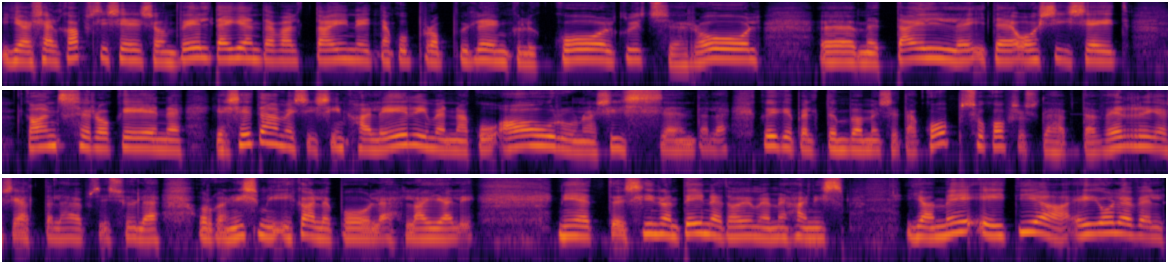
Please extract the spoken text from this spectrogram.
ja seal kapsli sees on veel täiendavalt aineid nagu propüleenglükool, glütserool, metallide osiseid kantserogeene ja seda me siis inhaleerime nagu auruna sisse endale. kõigepealt tõmbame seda kopsu, kopsust läheb ta verre ja sealt ta läheb siis üle organismi igale poole laiali. nii et siin on teine toimemehhanism ja me ei tea, ei ole veel,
